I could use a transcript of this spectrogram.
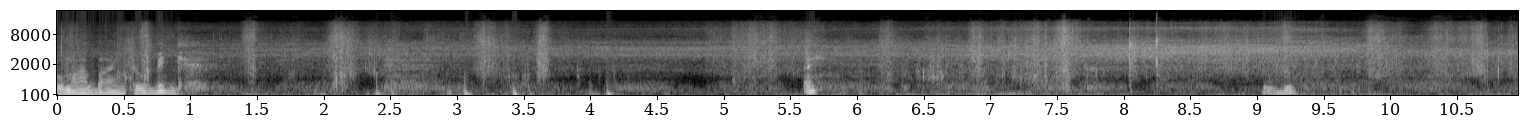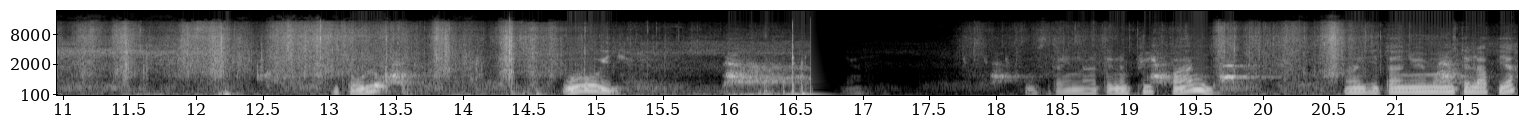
Bumaba yung tubig. Ay. Mhm. Tulo. Uy. Yan. Mustahin natin ang fish pond. Nakikita nyo yung mga tilapia?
